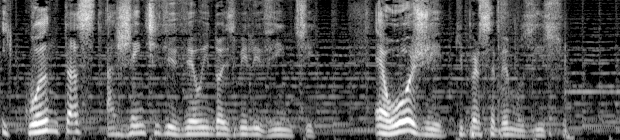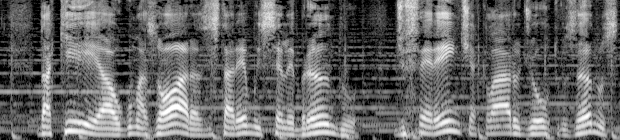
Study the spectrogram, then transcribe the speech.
E quantas a gente viveu em 2020. É hoje que percebemos isso. Daqui a algumas horas estaremos celebrando, diferente, é claro, de outros anos,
